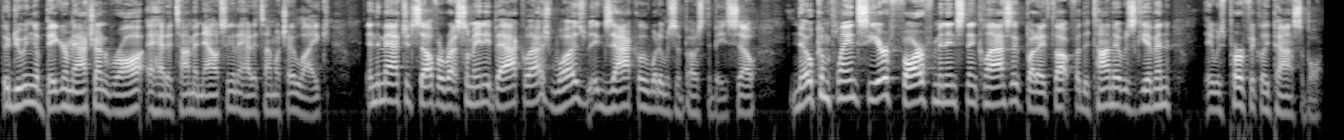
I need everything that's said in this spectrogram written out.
they're doing a bigger match on Raw ahead of time, announcing it ahead of time, which I like. And the match itself, a WrestleMania Backlash, was exactly what it was supposed to be. So, no complaints here. Far from an instant classic, but I thought for the time it was given, it was perfectly passable.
